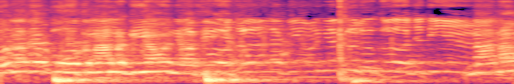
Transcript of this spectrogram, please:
ਉਹਨਾਂ ਦੇ ਬੋਤਲਾਂ ਲੱਗੀਆਂ ਹੋਈਆਂ ਸੀ। ਬੋਤਲਾਂ ਲੱਗੀਆਂ ਹੋਈਆਂ ਗਲੂਕੋਜ਼ ਦੀਆਂ। ਨਾ ਨਾ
